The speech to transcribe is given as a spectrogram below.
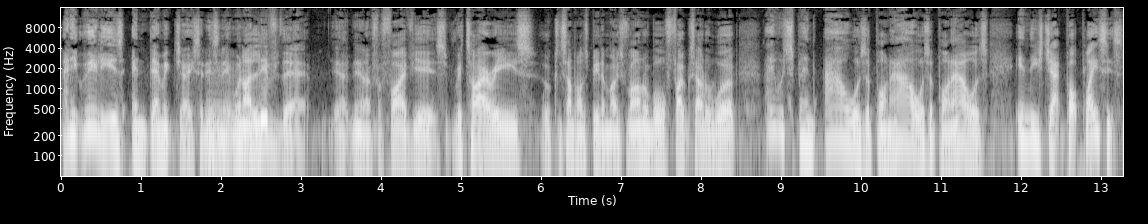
and it really is endemic, Jason, isn't mm. it? When I lived there, you know, for five years, retirees who can sometimes be the most vulnerable, folks out of work, they would spend hours upon hours upon hours in these jackpot places.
